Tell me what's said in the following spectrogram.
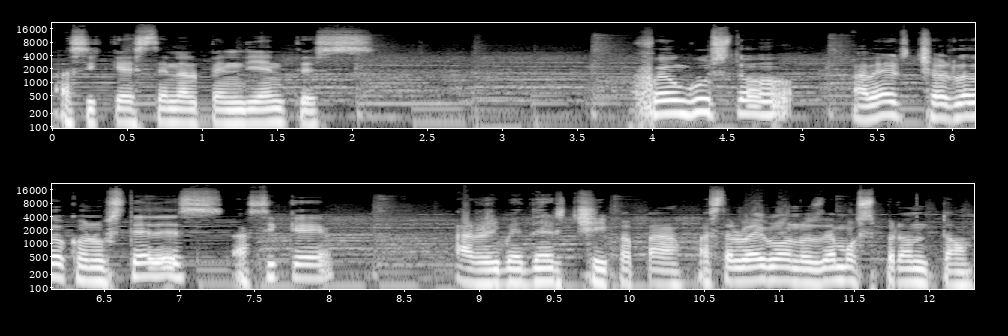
Así que estén al pendientes. Fue un gusto haber charlado con ustedes. Así que arrivederci, papá. Hasta luego, nos vemos pronto.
